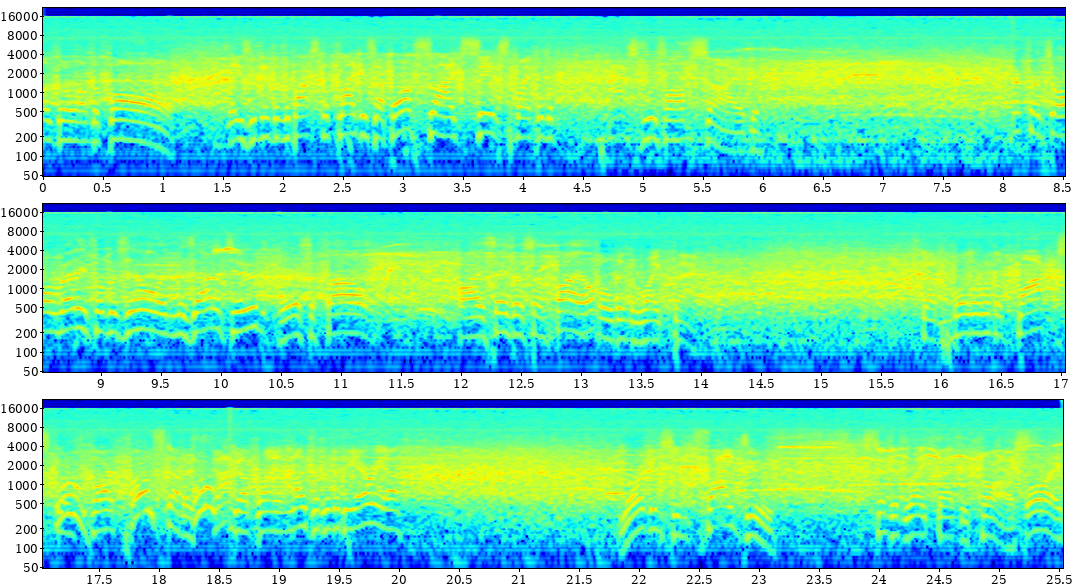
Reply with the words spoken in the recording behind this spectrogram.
Aldo on the ball. Lays it into the box. The flag is up. Offside. Saves Michael. The pass was offside difference already for Brazil in his attitude. There's a foul by Cesar Sampaio. Holding the right back. He's got Muller in the box. Ooh. far post on a Ooh. shot. Got Brian Laudrup into the area. Jorgensen tried to send it right back across. Boy,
